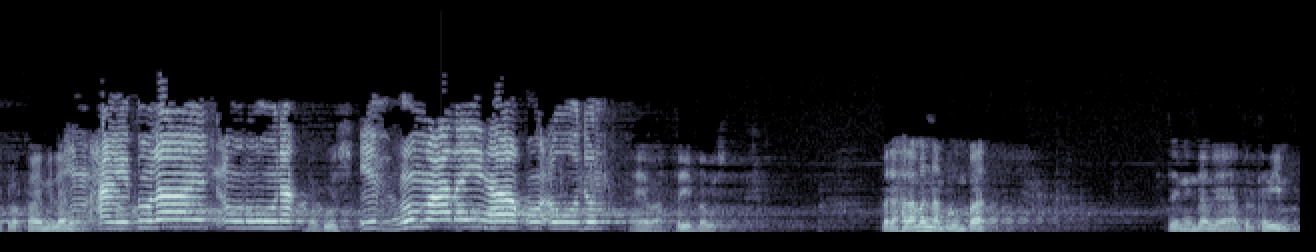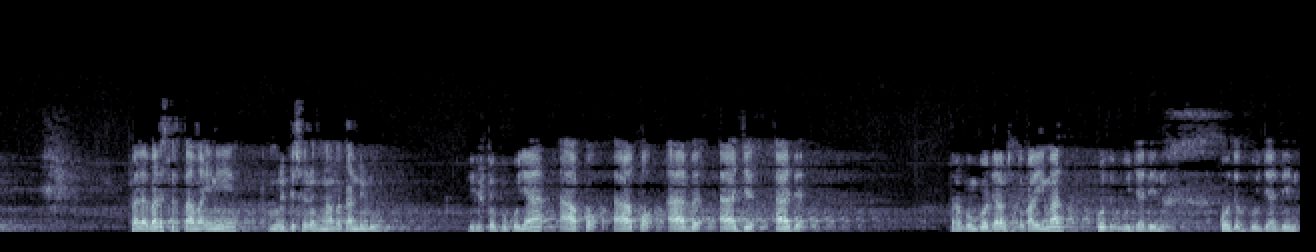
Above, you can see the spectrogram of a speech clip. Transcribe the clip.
Iqra kamilan. من حيث لا يشعرون Bagus. إذ هم عليها قعود Ewa, baik, bagus. Pada halaman 64 saya minta ya Abdul Karim pada baris pertama ini murid disuruh menghafalkan dulu. Ditutup bukunya aku, aku, ab, aj, ad. terkumpul dalam satu kalimat kutub bujadin kutub bujadin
